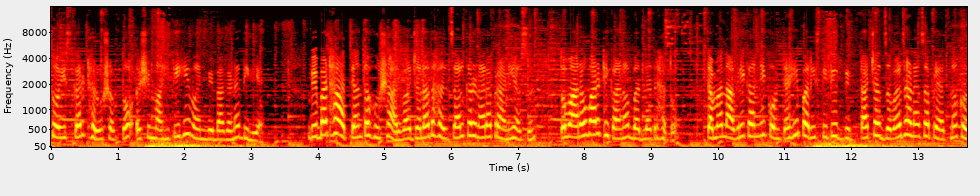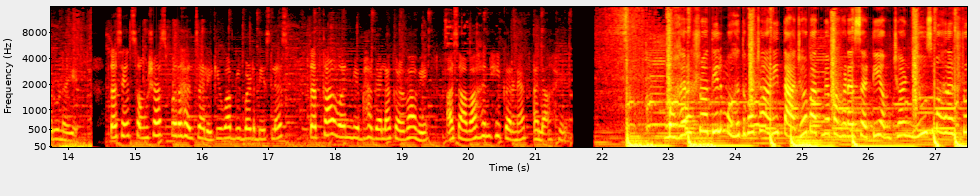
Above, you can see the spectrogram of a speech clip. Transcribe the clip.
सोयीस्कर ठरू शकतो अशी माहितीही वन विभागानं दिली आहे. बिबट हा अत्यंत हुशार व जलद हालचाल करणारा प्राणी असून तो वारंवार ठिकाणं बदलत राहतो. त्यामुळे नागरिकांनी कोणत्याही परिस्थितीत बिबटाच्या जवळ जाण्याचा प्रयत्न करू नये. तसेच संशयास्पद हालचाली किंवा बिबट दिसल्यास तत्काळ वन विभागाला कळवावे असं आवाहनही करण्यात आलं आहे. महाराष्ट्रातील महत्त्वाच्या आणि ताज्या बातम्या पाहण्यासाठी आमच्या न्यूज महाराष्ट्र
